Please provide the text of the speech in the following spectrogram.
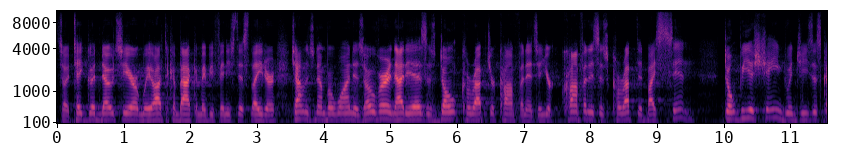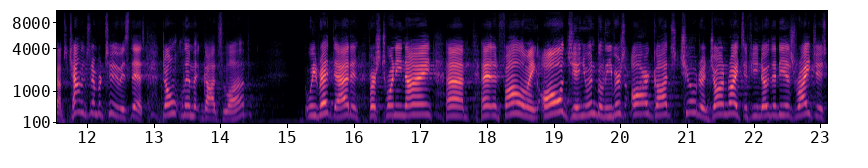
So take good notes here, and we'll have to come back and maybe finish this later. Challenge number one is over, and that is, is don't corrupt your confidence. And your confidence is corrupted by sin. Don't be ashamed when Jesus comes. Challenge number two is this don't limit God's love. We read that in verse 29 um, and following. All genuine believers are God's children. John writes, If you know that he is righteous,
